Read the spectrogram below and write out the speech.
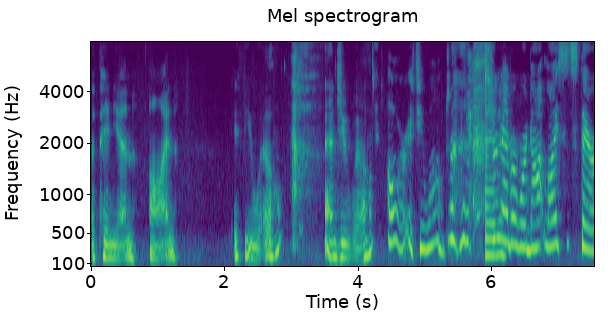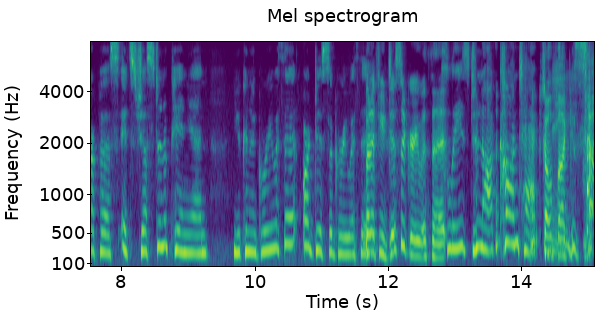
opinion on, if you will. And you will. or if you won't, just remember we're not licensed therapists. It's just an opinion. You can agree with it or disagree with it. But if you disagree with it, please do not contact go me. fuck yourself.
